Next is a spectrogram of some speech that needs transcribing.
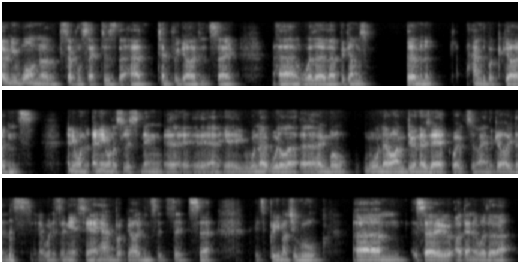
only one of several sectors that had temporary guidance. So uh, whether that becomes permanent handbook guidance, anyone anyone that's listening uh, uh, uh will know will uh, at home will will know I'm doing those air quotes around the guidance. you know, when it's in the FCA handbook guidance, it's it's uh, it's pretty much a rule. Um, so I don't know whether that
